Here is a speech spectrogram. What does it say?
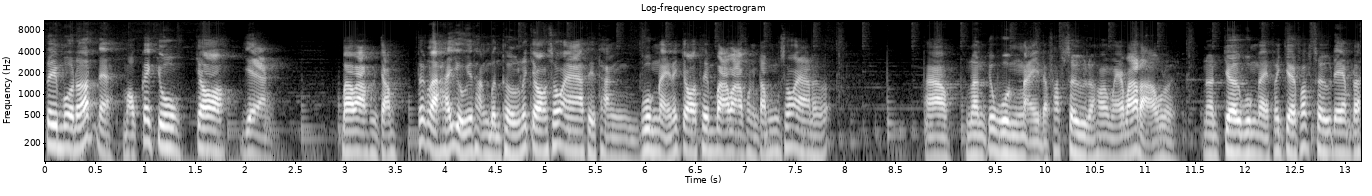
Team bonus nè một cái chuông cho vàng 33 phần trăm. Tức là hãy dụ như thằng bình thường nó cho số A thì thằng quân này nó cho thêm 33 phần trăm số A nữa. Thấy không? Nên cái quân này là pháp sư là thôi mẹ bá đạo rồi. Nên chơi quân này phải chơi pháp sư đem ra.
